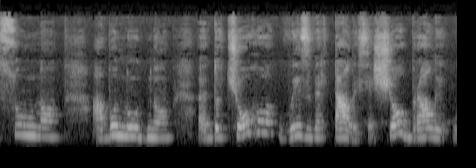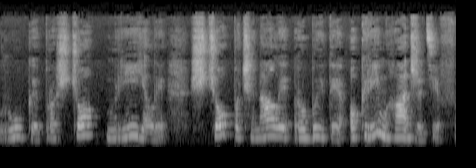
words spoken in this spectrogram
сумно або нудно, е, до чого ви зверталися, що брали у руки, про що мріяли, що починали робити, окрім гаджетів,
